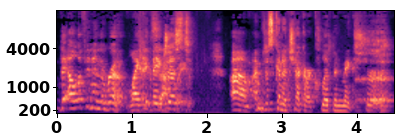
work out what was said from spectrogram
the elephant in the room. Like they just. Um, I'm just gonna check our clip and make sure.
